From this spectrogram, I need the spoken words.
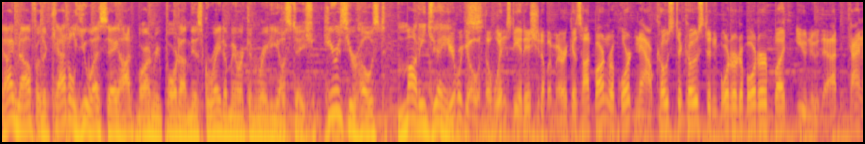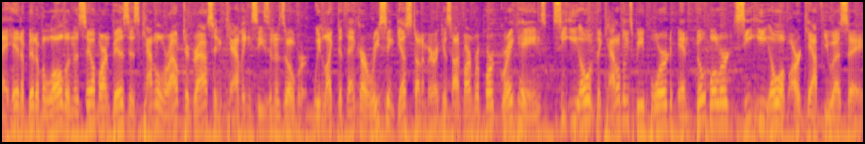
Time now for the Cattle USA Hot Barn Report on this great American radio station. Here's your host, Monte James. Here we go with the Wednesday edition of America's Hot Barn Report. Now coast to coast and border to border, but you knew that. Kind of hit a bit of a lull in the sale barn biz as cattle are out to grass and calving season is over. We'd like to thank our recent guest on America's Hot Barn Report, Greg Hanes, CEO of the Cattlemen's Beef Board, and Bill Bullard, CEO of R-CALF USA.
